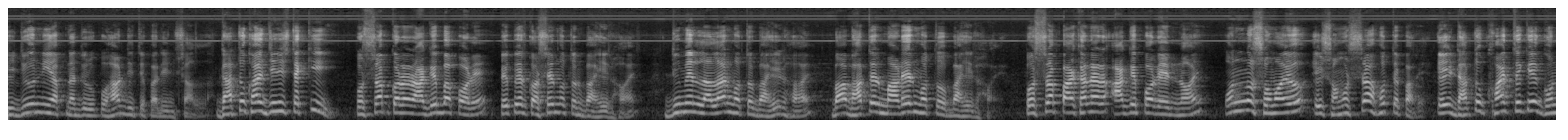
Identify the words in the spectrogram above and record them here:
ভিডিও নিয়ে আপনাদের উপহার দিতে পারি ইনশাল্লাহ ধাতু ক্ষয় জিনিসটা কি? প্রস্রাব করার আগে বা পরে পেঁপের কষের মতন বাহির হয়, ডিমের লালার মতো বাহির হয় বা ভাতের মাড়ের মতো বাহির হয়। প্রস্রাব পায়খানার আগে পরে নয়, অন্য সময়েও এই সমস্যা হতে পারে। এই ধাতু ক্ষয় থেকে ঘন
